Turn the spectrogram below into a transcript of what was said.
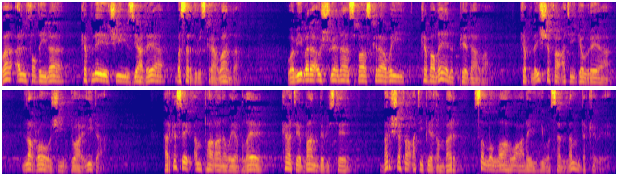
و ئەلفەضیلە کە پلەیەکی زیادەیە بەسەر دروستکراواندا. و بیبەرە ئەو شوێنە سپاسکراوەی کە بەڵێنت پێداوە کە پلەی شەفاعەتی گەورەیە لە ڕۆژی دواییدا. هەر کەسێک ئەم پارانەوەیە بەر شەفاعەتی پێغەمبەر صلى الله عليه وسلم دەکەوێت.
